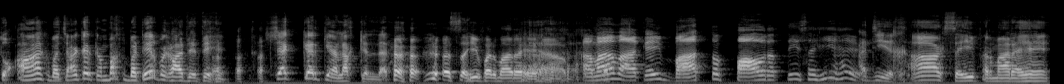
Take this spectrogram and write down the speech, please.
तो आँख बचाकर कमबख्त बटेर पकड़ा देते हैं। शक्कर की अलग किल्लत। सही फरमा रहे हैं आप। अमा वाकई बात तो पाव रत्ती सही है। अजी खाक सही फरमा रहे हैं।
